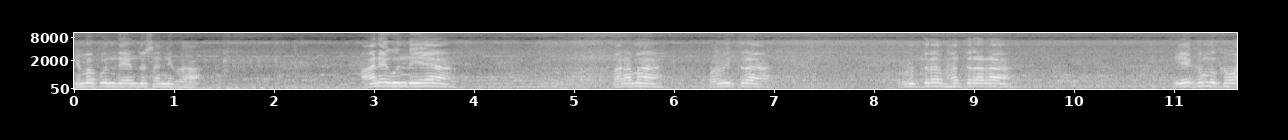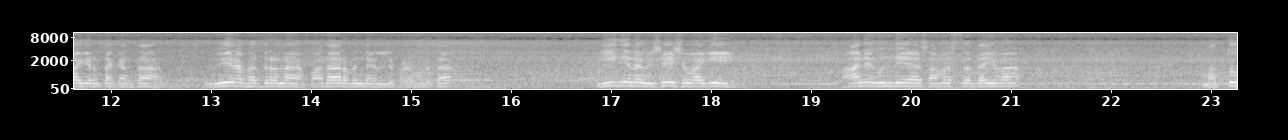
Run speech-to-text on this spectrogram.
ಹಿಮಕುಂದೇಂದು ಸನ್ನಿಭ. ಆನೆಗುಂದಿಯ ಪರಮ ಪವಿತ್ರ ರುದ್ರಭದ್ರರ ಏಕಮುಖವಾಗಿರತಕ್ಕಂಥ ವೀರಭದ್ರನ ಪಾದಾರಬಂಧಗಳಲ್ಲಿ ಪಡಮುಡುತ್ತಾ ಈ ದಿನ ವಿಶೇಷವಾಗಿ ಆನೆಗುಂದಿಯ ಸಮಸ್ತ ದೈವ ಮತ್ತು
